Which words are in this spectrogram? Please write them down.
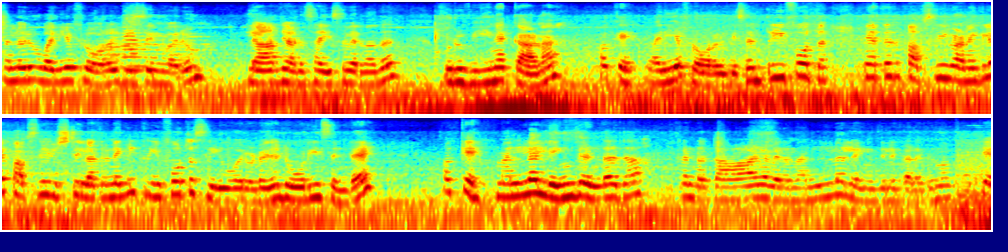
നല്ലൊരു വലിയ ഫ്ലോറൽ ഡിസൈൻ വരും. ലാർജ് ആണ് സൈസ് വരുന്നത്. ഒരു വീനക്കാണ് ഓക്കെ വലിയ ഫ്ലോറൽ ഡിസൈൻ ത്രീ ഫോർത്ത് നേരത്തെ പഫ് സ്ലീവ് ആണെങ്കിൽ പഫ് സ്ലീവ് ഇഷ്ടമില്ലാത്തുണ്ടെങ്കിൽ ത്രീ ഫോർത്ത് സ്ലീവ് വരും കേട്ടോ ഡോറീസ് ഉണ്ട്. ഓക്കെ നല്ല ലെങ്ത് ഉണ്ട്. അതാ കണ്ടോ താഴെ വരെ നല്ല ലെങ്തിൽ കിടക്കുന്നു. ഓക്കെ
